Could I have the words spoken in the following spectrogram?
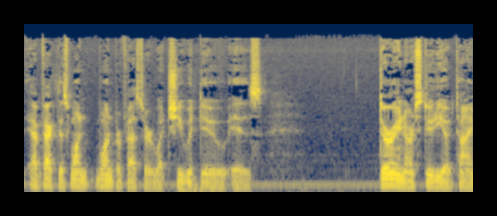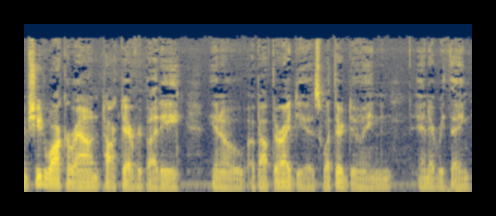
in fact, this one one professor, what she would do is during our studio time, she'd walk around, talk to everybody, you know, about their ideas, what they're doing, and, and everything.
